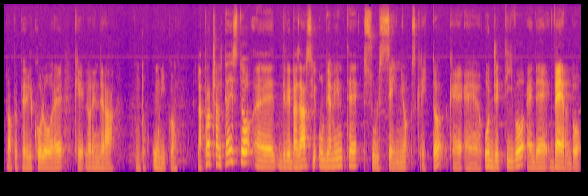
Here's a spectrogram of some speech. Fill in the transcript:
proprio per il colore che lo renderà appunto unico. L'approccio al testo eh, deve basarsi ovviamente sul segno scritto, che è oggettivo ed è verbo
